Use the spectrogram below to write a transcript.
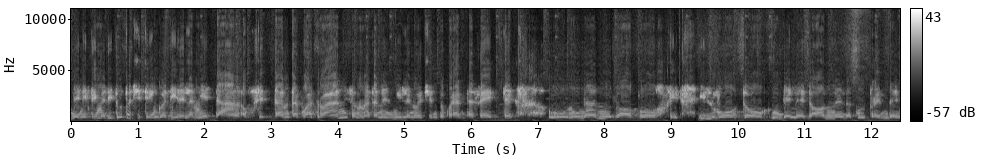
Bene, prima di tutto ci tengo a dire la mia età, ho 74 anni, sono nata nel 1947, un, un anno dopo il voto delle donne da cui prende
